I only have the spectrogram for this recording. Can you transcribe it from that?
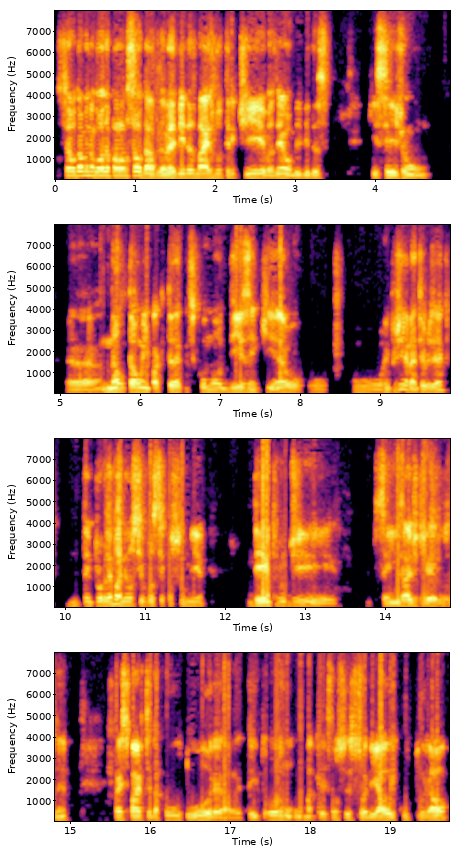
saudável não gosto da palavra saudável, bebidas mais nutritivas, né? Ou bebidas que sejam não tão impactantes como dizem que é o, o, o refrigerante. Refrigerante não tem problema nenhum se você consumir dentro de, sem exageros, né? Faz parte da cultura, tem toda uma questão sensorial e cultural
